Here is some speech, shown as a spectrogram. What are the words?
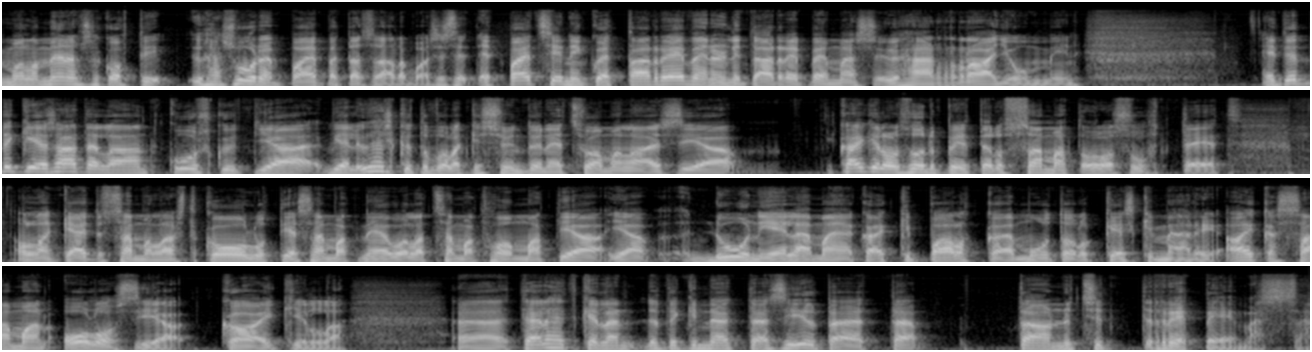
me ollaan menossa kohti yhä suurempaa epätasa-arvoa. Siis et, et paitsi niin kuin, että tämä on revennyt, niin tämä on repemässä yhä rajummin. Et jotenkin jos ajatellaan 60- ja vielä 90-luvullakin syntyneet suomalaisia, kaikilla on suurin piirtein ollut samat olosuhteet. Ollaan käyty samanlaiset koulut ja samat neuvolat, samat hommat ja, ja duunielämä ja kaikki palkka ja muut on ollut keskimäärin aika saman olosia kaikilla. Tällä hetkellä jotenkin näyttää siltä, että tämä on nyt sitten repeämässä.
